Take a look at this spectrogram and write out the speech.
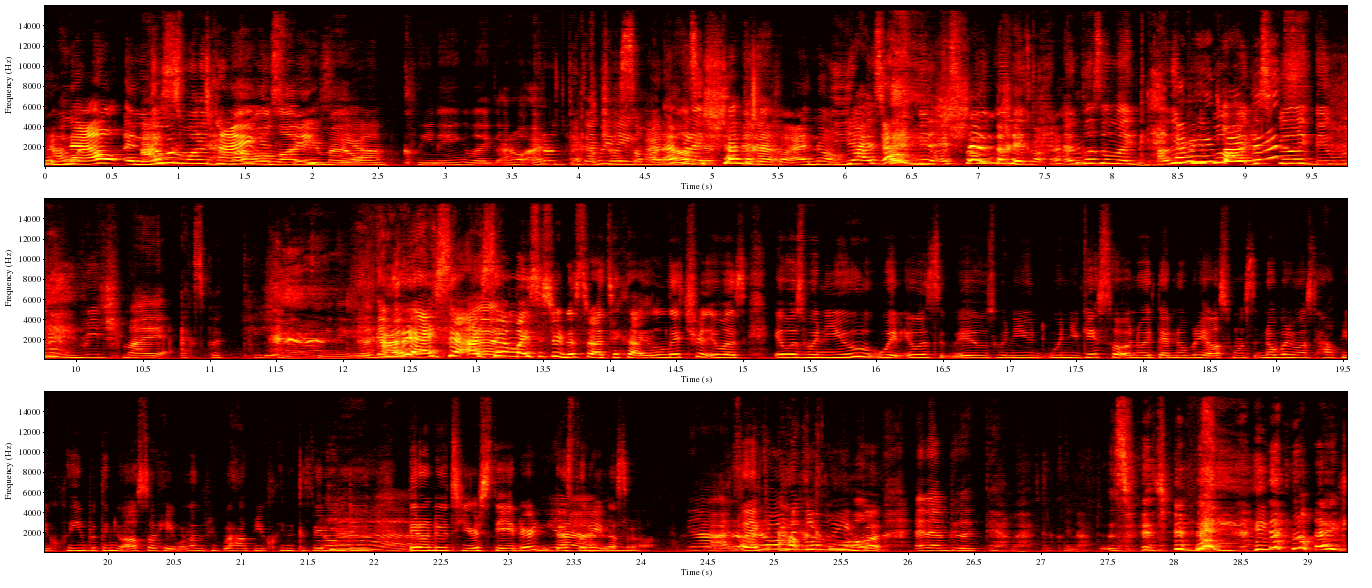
But I would- now in this I would want to do my time own laundry, space, my yeah. own cleaning. Like I don't, I don't think I trust someone I else. I- I know. Yeah, it's I mean, it's Shantakako. And plus, I'm like other people. I just feel like they wouldn't reach my expectation of cleaning. Like Literally, I sent I I- sent my sister this on TikTok. Literally, it was it was when you when it was it was when you when you get so annoyed that nobody else wants nobody wants to help you clean, but then you also hate when other people help you clean because they don't do they don't do it to your standard. That's Yeah. literally Nasra. Yeah, I don't, like, I don't help want me to come clean, home but- and then be like, damn, I have to clean after this bitch. like,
